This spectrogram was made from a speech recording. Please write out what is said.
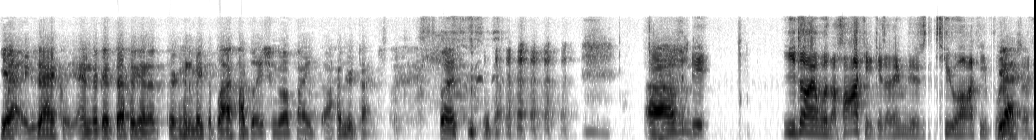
Yeah, exactly. And they're definitely gonna they're gonna make the black population go up by a hundred times. But you know, um, It- You talking about the hockey? Because I think there's two hockey yeah, players.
